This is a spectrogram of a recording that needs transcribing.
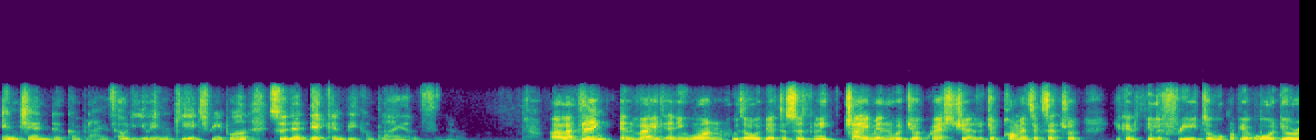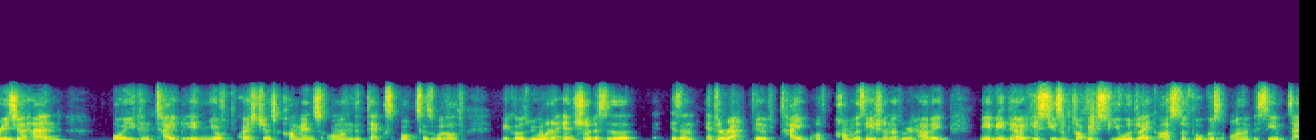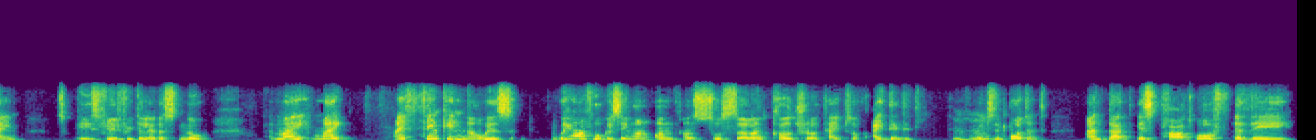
engender compliance? How do you engage people so that there can be compliance? Well, I think invite anyone who's out there to certainly chime in with your questions, with your comments, etc. You can feel free to open up your audio, raise your hand, or you can type in your questions, comments on the text box as well, because we want to ensure this is, a, is an interactive type of conversation that we're having. Maybe there are issues and topics you would like us to focus on at the same time. So please feel free to let us know. My my my thinking now is we are focusing on, on, on social and cultural types of identity Mhm. which is important, and that is part of the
